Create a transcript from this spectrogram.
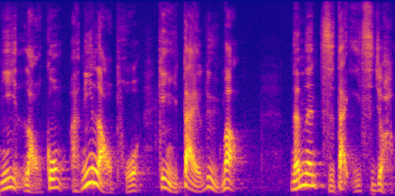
你老公啊，你老婆给你戴绿帽，能不能只戴一次就好？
